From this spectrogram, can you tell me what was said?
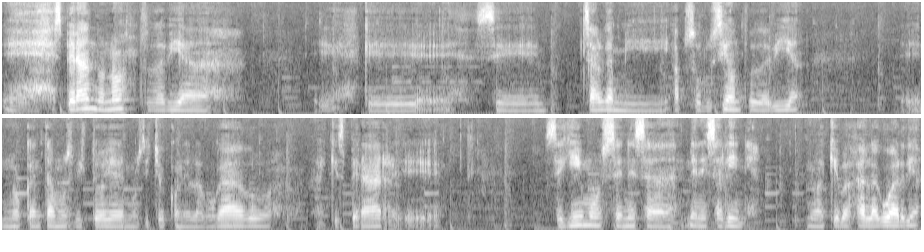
eh, esperando ¿no? todavía que se salga mi absolución todavía, eh, no cantamos victoria, hemos dicho con el abogado, hay que esperar, eh, seguimos en esa, en esa línea, no hay que bajar la guardia,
